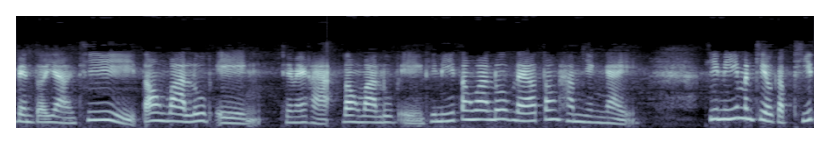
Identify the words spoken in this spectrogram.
เป็นตัวอย่างที่ต้องวาดรูปเองใช่ไหมคะ ต้องวาดรูปเอง ทีนี้ต้องวาดรูปแล้วต้องทำยังไง ทีนี้มันเกี่ยวกับทิศ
